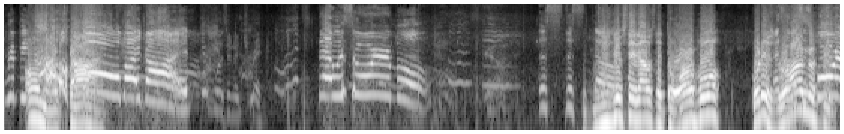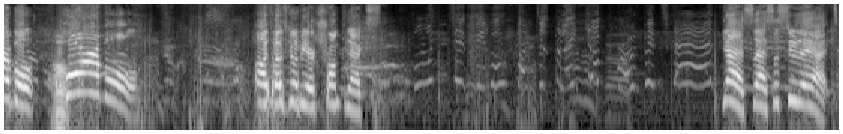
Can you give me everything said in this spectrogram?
Ripping. Oh my God. Oh my god! It wasn't a trick. That was horrible! This, this, Did you just say that was adorable? What is I said, wrong this is with you? horrible! Oh. Horrible! Oh, I thought it was gonna be her trunk next. Yes, yes, let's do that.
